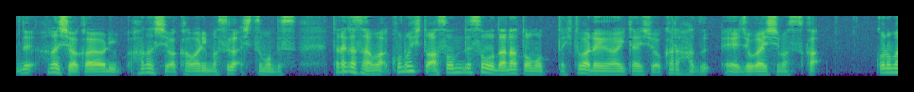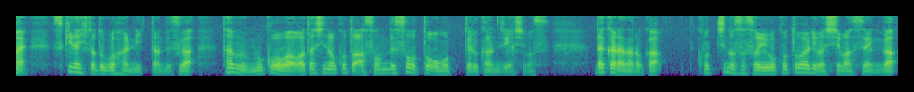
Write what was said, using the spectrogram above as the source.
ー、で、話は変わり、話は変わりますが、質問です。田中さんは、この人遊んでそうだなと思った人は恋愛対象からはず、えー、除外しますか？この前、好きな人とご飯に行ったんですが、多分向こうは私のこと遊んでそうと思ってる感じがします。だからなのか、こっちの誘いを断りはしませんが、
